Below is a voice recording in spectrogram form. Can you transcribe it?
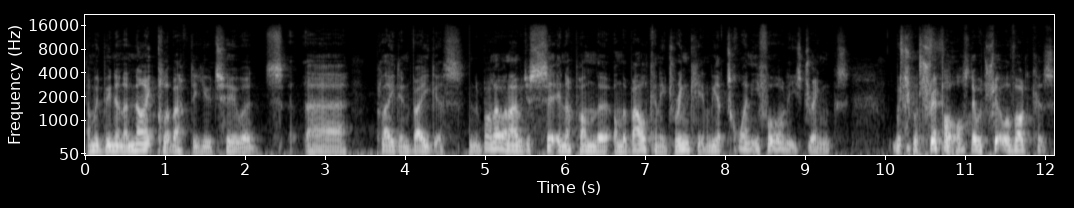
and we'd been in a nightclub after you two had uh, played in Vegas. And Bono and I were just sitting up on the on the balcony drinking. We had 24 of these drinks, which were triples. They were triple vodkas.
